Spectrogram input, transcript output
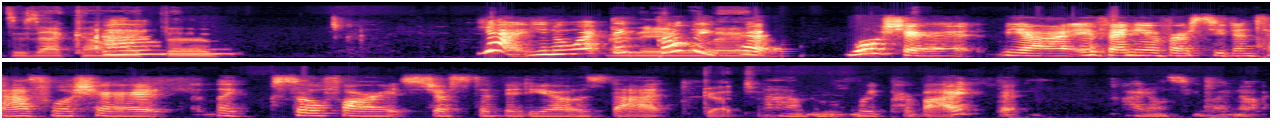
Does that come um, with the? Um, yeah, you know what? They, they probably could. We'll share it. Yeah, if any of our students ask, we'll share it. Like so far, it's just the videos that gotcha. um, we provide, but I don't see why not.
